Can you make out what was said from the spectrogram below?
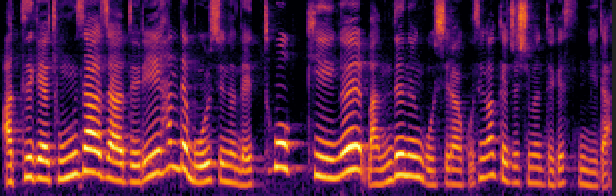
아트계 종사자들이 한데 모을 수 있는 네트워킹을 만드는 곳이라고 생각해 주시면 되겠습니다.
